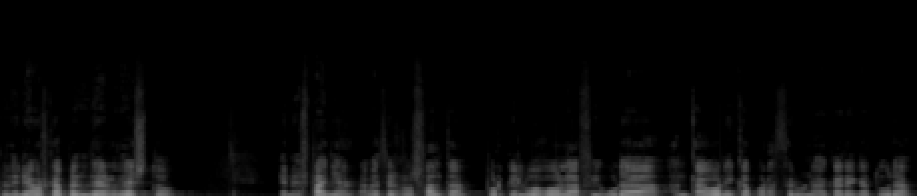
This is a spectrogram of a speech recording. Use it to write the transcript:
Tendríamos que aprender de esto. En España a veces nos falta, porque luego la figura antagónica, por hacer una caricatura,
